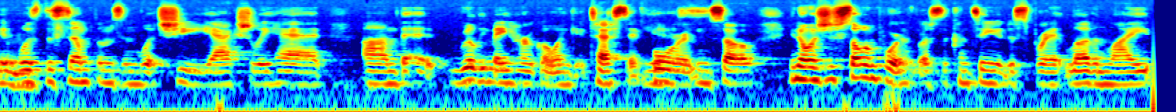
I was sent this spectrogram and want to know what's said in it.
it Mhm. was the symptoms and what she actually had um, that really made her go and get tested for it and so you know it's just so important for us to continue to spread love and light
